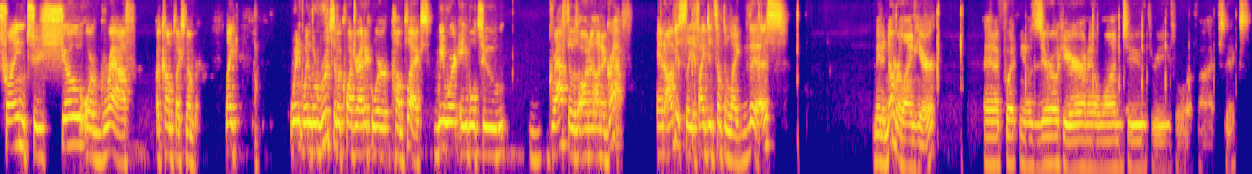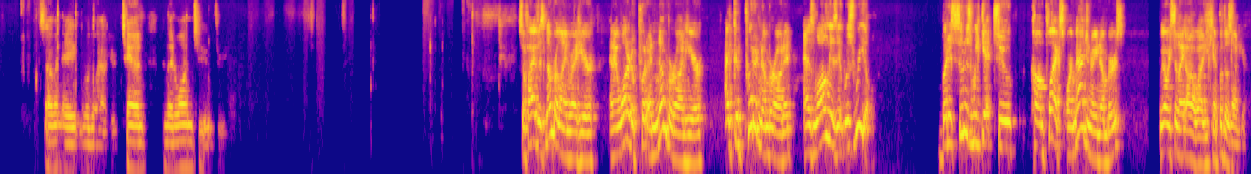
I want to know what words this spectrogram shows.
trying to show or graph a complex number. Like when, when the roots of a quadratic were complex, we weren't able to graph those on a, on a graph. And obviously, if I did something like this, made a number line here, and I put, you know, zero here, and I go one, two, three, four, five, six, seven, eight, we'll go out here, 10, and then one, two, three. So if I have this number line right here, and I wanted to put a number on here, I could put a number on it as long as it was real. But as soon as we get to complex or imaginary numbers, we always say like, oh, well, you can't put those on here.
